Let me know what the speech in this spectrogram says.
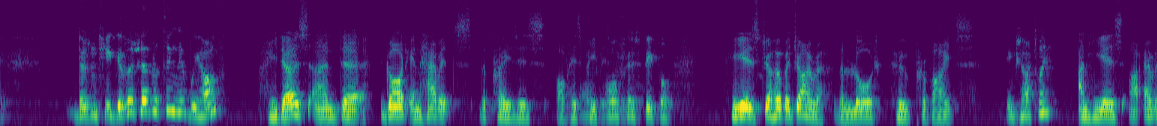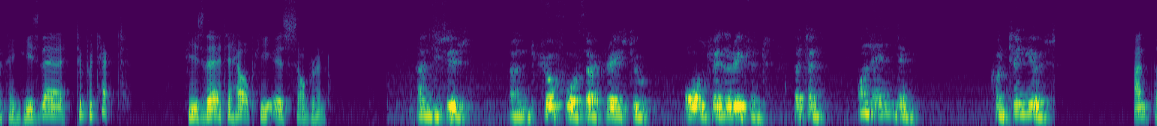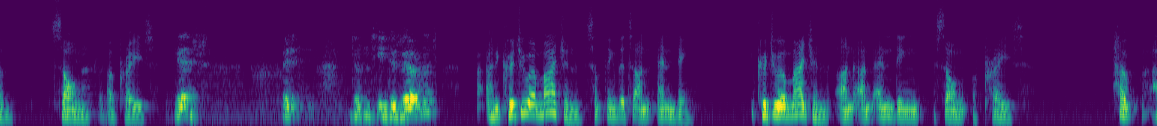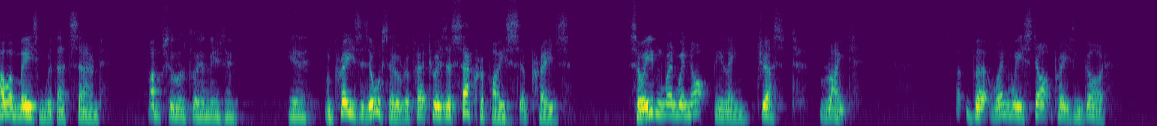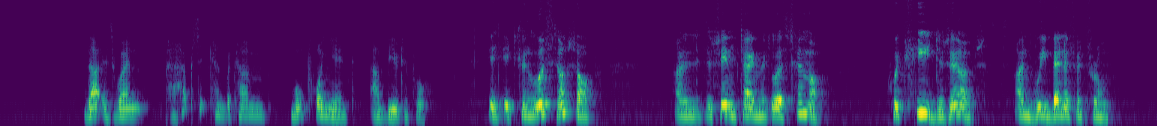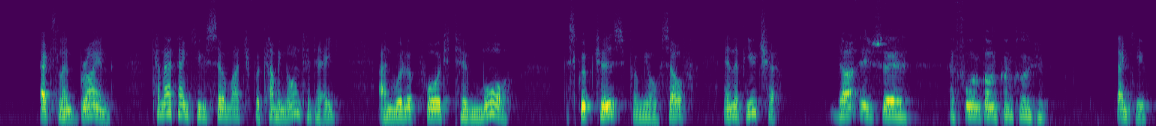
doesn't he give us everything that we have? He does, and uh, God inhabits the praises of his people. Of his people. He is Jehovah Jireh, the Lord who provides. Exactly. And he is our everything. He's there to protect. He's there to help. He is sovereign. And he says, and show forth thy praise to all generations. That's an unending, continuous anthem, song exactly. of praise. Yes. Doesn't he deserve it? And could you imagine something that's unending? Could you imagine an unending song of praise? How, how amazing would that sound? Absolutely amazing. Yeah. And praise is also referred to as a sacrifice of praise. So even when we're not feeling just right, but when we start praising God, that is when perhaps it can become more poignant and beautiful. It, it can lift us up, and at the same time, it lifts Him up, which He deserves and we benefit from. Excellent. Brian, can I thank you so much for coming on today? And we'll look forward to more scriptures from yourself in the future. That is a, a foregone conclusion. Thank you.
